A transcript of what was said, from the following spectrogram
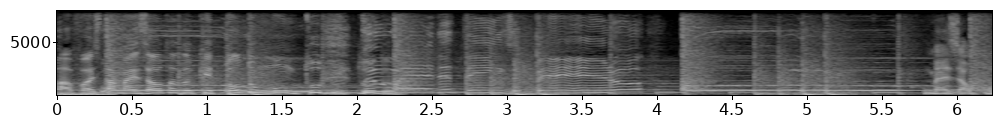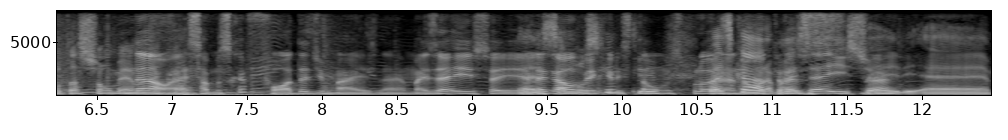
A voz tá mais alta do que todo mundo, tudo, tudo. Mas é um puta som mesmo, né, Não, cara? essa música é foda demais, né? Mas é isso aí. É Essa legal ver que é eles estão incrível. explorando Mas, cara, outras, mas é isso. né? Ele é,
